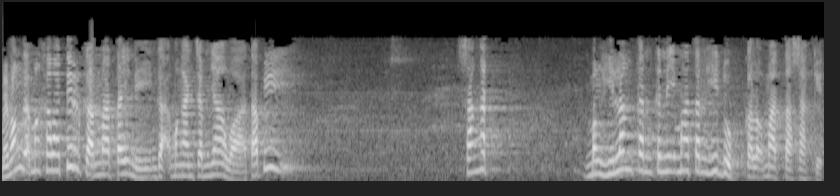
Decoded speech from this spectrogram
memang nggak mengkhawatirkan mata ini, nggak mengancam nyawa, tapi sangat menghilangkan kenikmatan hidup kalau mata sakit.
